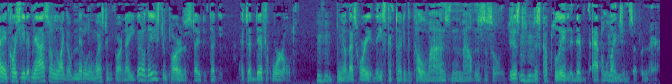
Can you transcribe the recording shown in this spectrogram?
And of course, you now that's on like the middle and western part. Now you go to the eastern part of the state of Kentucky, it's a different world. Mm-hmm. You know, that's where the East Kentucky, the coal mines and the mountains and so on. Just, Mm-hmm. just completely different. The Appalachians up in there.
